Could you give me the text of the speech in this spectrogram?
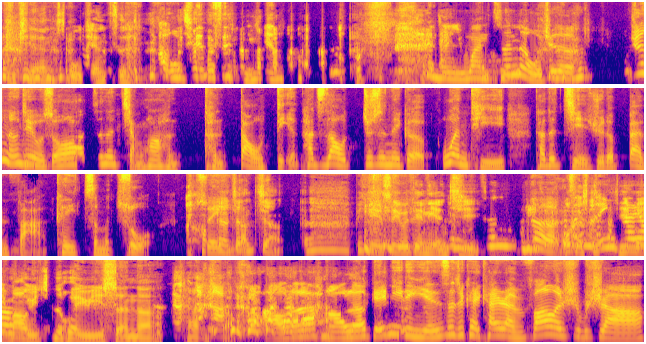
五千是五千字 啊，五千字里面 变成一万字，真的，我觉得。我觉得能姐有时候真的讲话很很到点，她知道就是那个问题，她的解决的办法可以怎么做。所以要这样讲，毕竟也是有点年 纪，真的，我可是集美貌与智慧于一身呢。开玩笑，好了好了，给你一点颜色就可以开染坊了，是不是啊？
